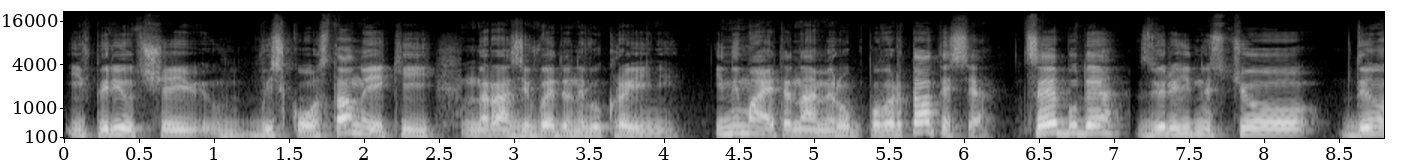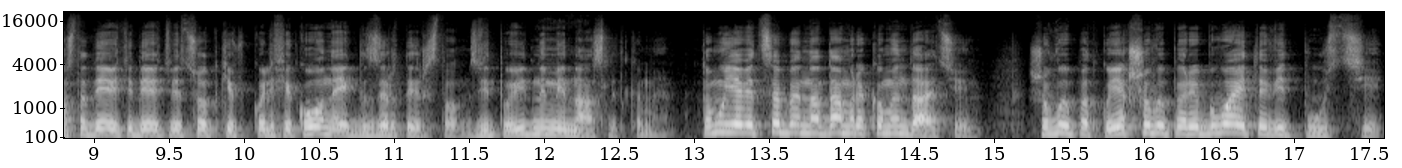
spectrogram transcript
і в період ще й військового стану, який наразі введений в Україні, і не маєте наміру повертатися, це буде з вірогідністю 99,9% кваліфіковане як дезертирство з відповідними наслідками. Тому я від себе надам рекомендацію, що в випадку, якщо ви перебуваєте в відпустці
